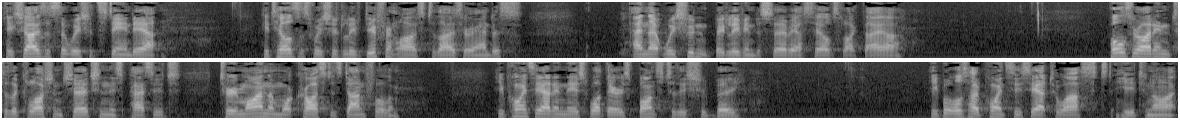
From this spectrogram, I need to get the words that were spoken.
He shows us that we should stand out. He tells us we should live different lives to those around us and that we shouldn't be living to serve ourselves like they are. Paul's writing to the Colossian church in this passage to remind them what Christ has done for them. He points out in this what their response to this should be. He also points this out to us here tonight.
